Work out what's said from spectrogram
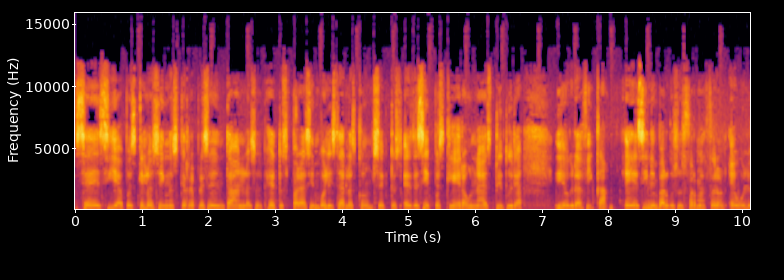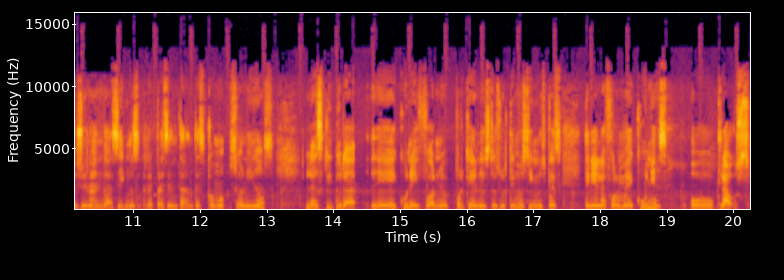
se decía pues que los signos que representaban los objetos para simbolizar los conceptos, es decir, pues que era una escritura ideográfica, eh, sin embargo sus formas fueron evolucionando a signos representantes como sonidos, la escritura eh, cuneiforme porque en estos últimos signos pues tenían la forma de cuñas o clavos.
